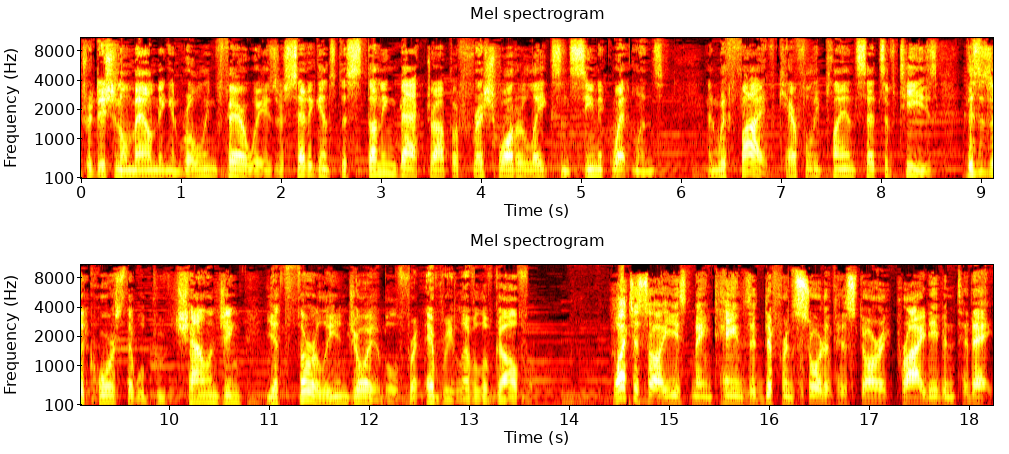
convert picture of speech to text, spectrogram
Traditional mounding and rolling fairways are set against a stunning backdrop of freshwater lakes and scenic wetlands, and with five carefully planned sets of tees, this is a course that will prove challenging yet thoroughly enjoyable for every level of golfer. Wachesaw East maintains a different sort of historic pride even today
